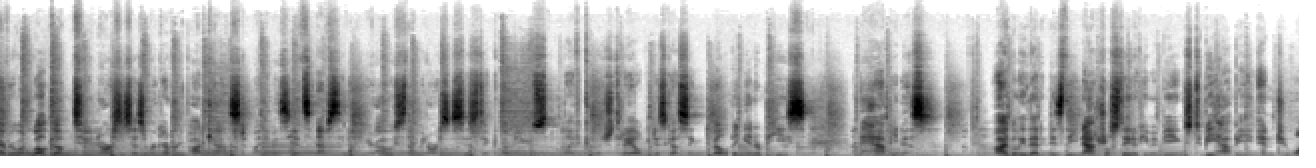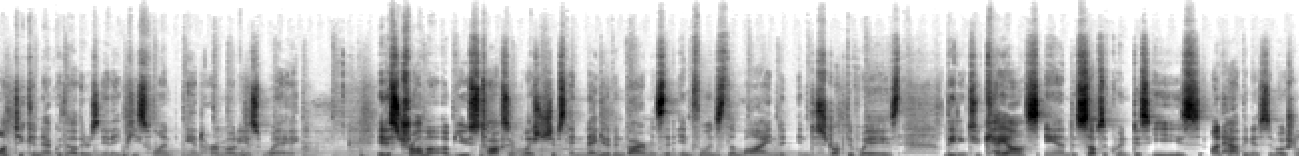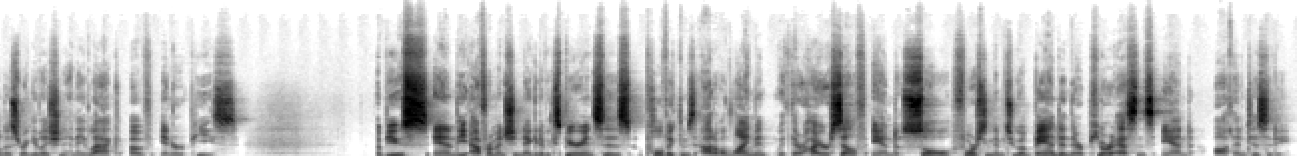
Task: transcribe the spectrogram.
everyone. Welcome to Narcissism Recovery Podcast. My name is Yitz Epstein. I'm your host. I'm a narcissistic abuse life coach. Today I'll be discussing developing inner peace and happiness. I believe that it is the natural state of human beings to be happy and to want to connect with others in a peaceful and harmonious way. It is trauma, abuse, toxic relationships, and negative environments that influence the mind in destructive ways, leading to chaos and subsequent disease, unhappiness, emotional dysregulation, and a lack of inner peace. Abuse and the aforementioned negative experiences pull victims out of alignment with their higher self and soul, forcing them to abandon their pure essence and authenticity.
